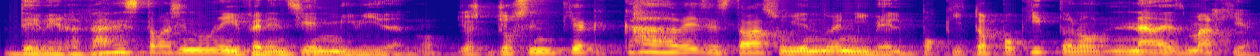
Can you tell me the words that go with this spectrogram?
de verdad estaba haciendo una diferencia en mi vida, ¿no? Yo, yo sentía que cada vez estaba subiendo de nivel poquito a poquito, ¿no? Nada es magia.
